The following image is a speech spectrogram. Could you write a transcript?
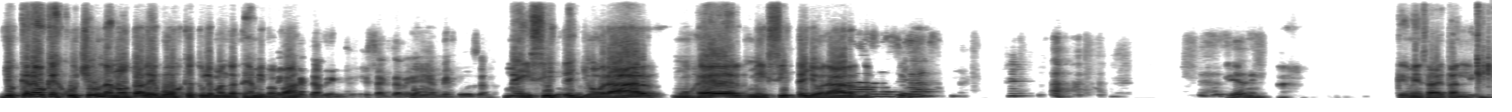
Yo creo que escuché una nota de voz que tú le mandaste a mi papá. Exactamente, exactamente. es mi esposa. Me hiciste llorar, mujer, me hiciste llorar. Gracias. ¿Qué, mensaje, qué mensaje tan lindo.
